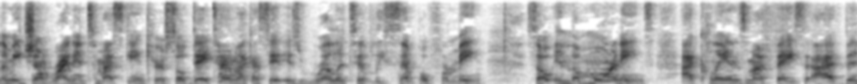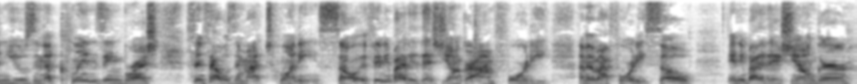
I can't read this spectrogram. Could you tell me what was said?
let me jump right into my skincare. So daytime, like I said, is relatively simple for me. So in the mornings, I cleanse my face. I've been using a cleansing brush since I was in my 20s. So if anybody that's younger, I'm 40, I'm in my 40s. So anybody that's younger,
